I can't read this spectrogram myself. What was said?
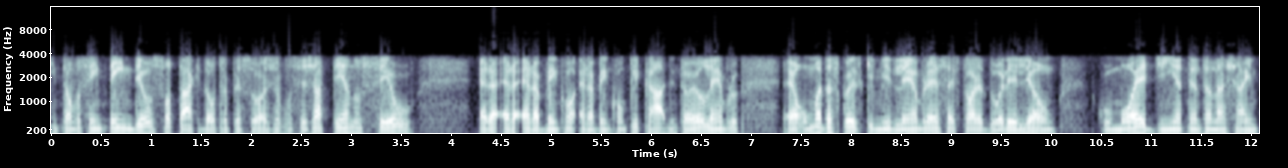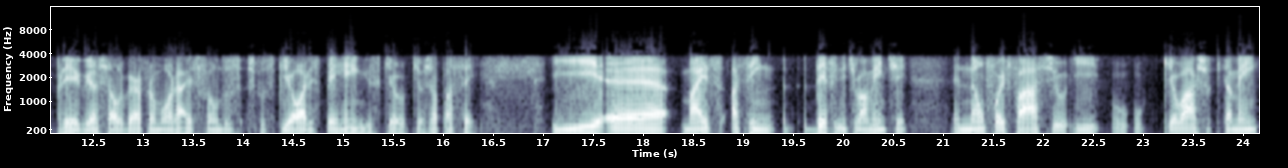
Então você entender o sotaque da outra pessoa, já, você já tendo o seu, era, era, era, bem, era bem complicado. Então eu lembro, é, uma das coisas que me lembra é essa história do orelhão com moedinha tentando achar emprego e achar lugar para morar. Esse foi um dos, dos piores perrengues que eu, que eu já passei. E, é, mas, assim, definitivamente não foi fácil e o, o que eu acho que também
